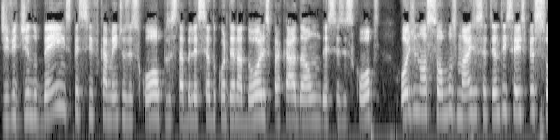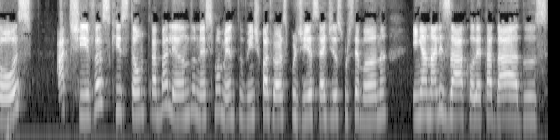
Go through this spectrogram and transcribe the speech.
dividindo bem especificamente os escopos, estabelecendo coordenadores para cada um desses escopos, hoje nós somos mais de 76 pessoas ativas que estão trabalhando nesse momento 24 horas por dia, 7 dias por semana, em analisar, coletar dados,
